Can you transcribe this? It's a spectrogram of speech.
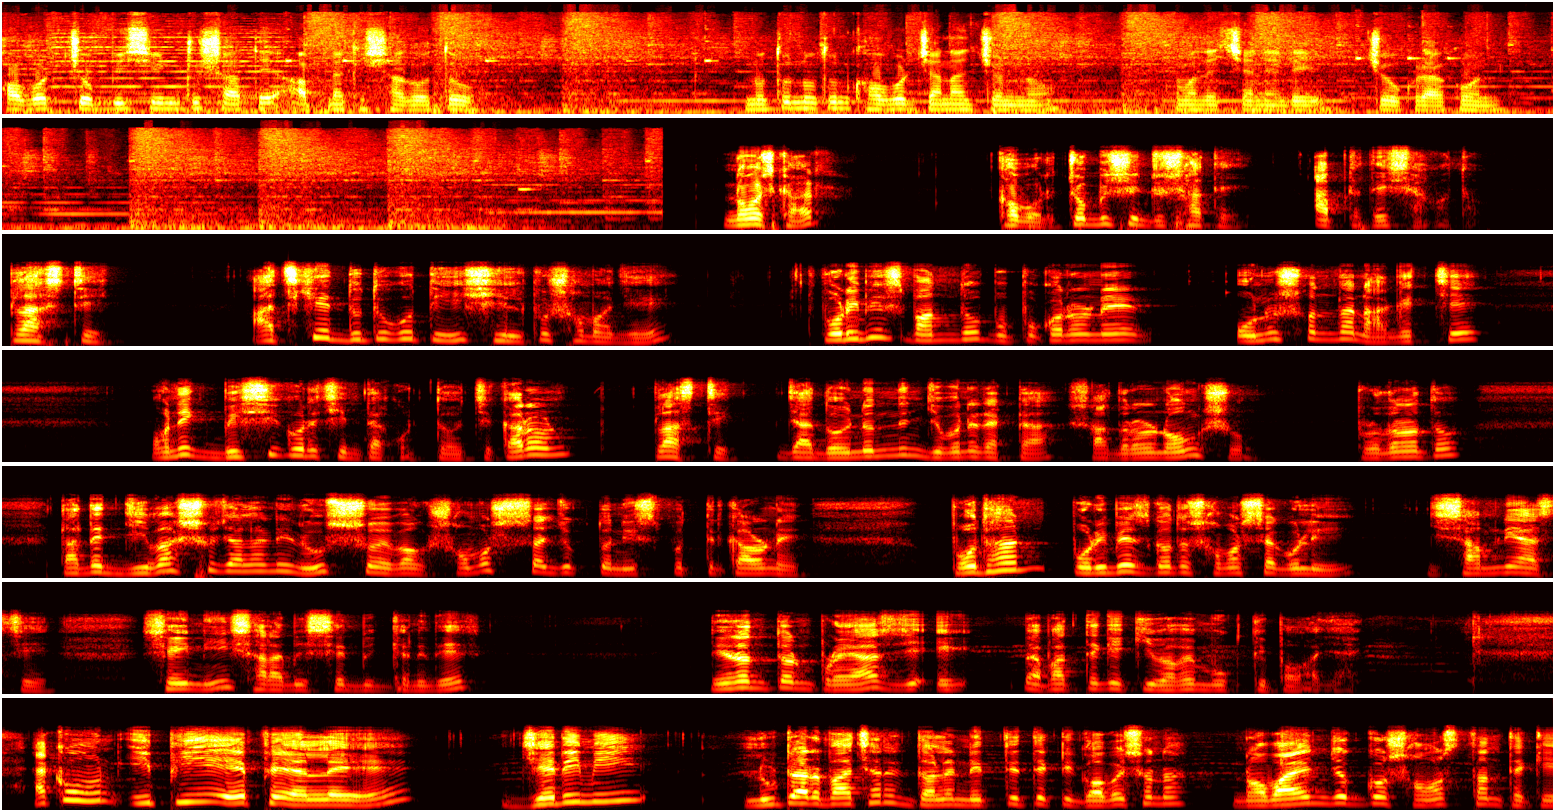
খবর চব্বিশ ইন্টুর সাথে আপনাকে স্বাগত। নতুন নতুন খবর জানার জন্য আমাদের চ্যানেলে চোখ রাখুন। নমস্কার, খবর চব্বিশ ইন্টুর সাথে আপনাদের স্বাগত। প্লাস্টিক, আজকের দ্রুতগতি শিল্প সমাজে পরিবেশ বান্ধব উপকরণের অনুসন্ধান আগের চেয়ে অনেক বেশি করে চিন্তা করতে হচ্ছে। কারণ প্লাস্টিক যা দৈনন্দিন জীবনের একটা সাধারণ অংশ প্রধানত, তাদের জীবাশ্ম জ্বালানির উৎস এবং সমস্যাযুক্ত নিষ্পত্তির কারণে প্রধান পরিবেশগত সমস্যাগুলি সামনে আসছে, সেই নিয়েই সারা বিশ্বের বিজ্ঞানীদের নিরন্তর প্রয়াস যে এই ব্যাপার থেকে কীভাবে মুক্তি পাওয়া যায়। এখন E ইপিএফএলএ জেরিমি লুটার বাছারের দলের নেতৃত্বে একটি গবেষণা, নবায়নযোগ্য সংস্থান থেকে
